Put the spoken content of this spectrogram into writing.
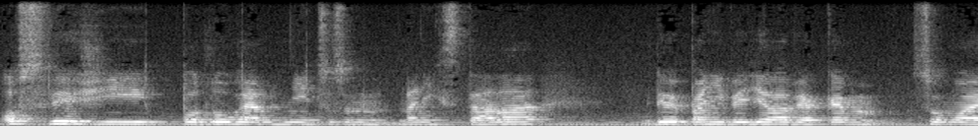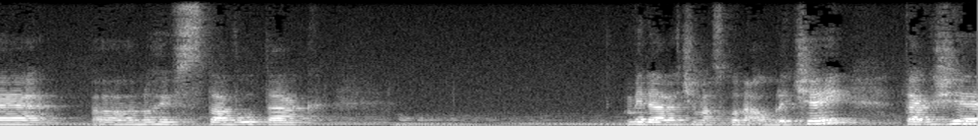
osvěží po dlouhém dní, co jsem na nich stála. Kdyby paní věděla, v jakém jsou moje uh, nohy v stavu, tak mi dá radši masku na obličej. Takže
